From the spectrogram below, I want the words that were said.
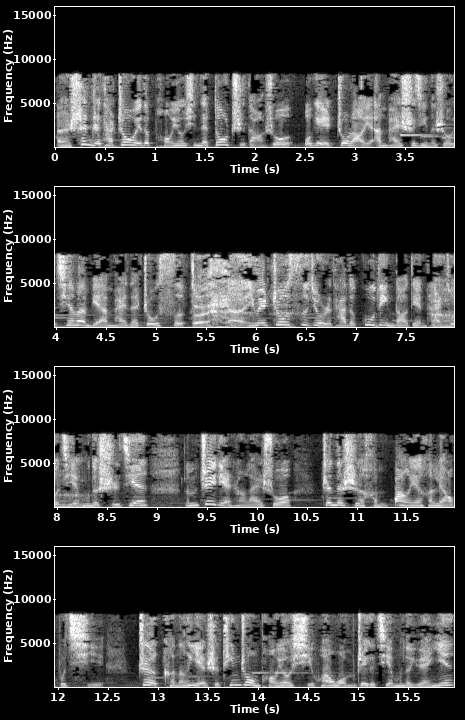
呃，甚至他周围的朋友现在都知道，说我给周老爷安排事情的时候，千万别安排在。周四，对，呃，因为周四就是他的固定到电台做节目的时间。那么这一点上来说，真的是很棒，也很了不起。这可能也是听众朋友喜欢我们这个节目的原因，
